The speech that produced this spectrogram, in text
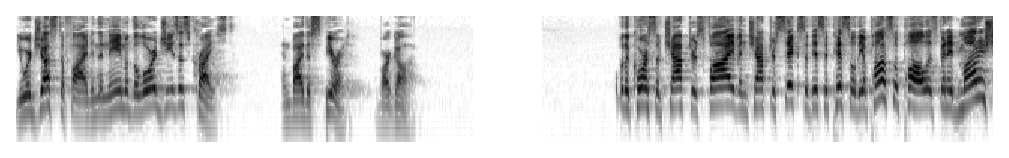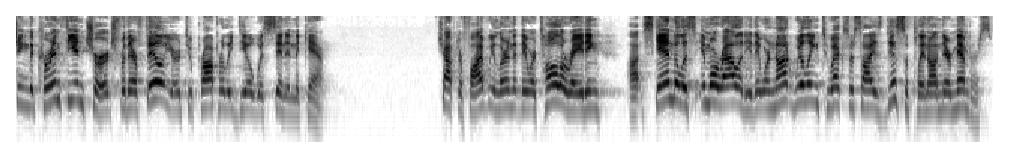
You were justified in the name of the Lord Jesus Christ and by the Spirit of our God. Over the course of chapters 5 and chapter 6 of this epistle, the apostle Paul has been admonishing the Corinthian church for their failure to properly deal with sin in the camp. Chapter 5, we learn that they were tolerating uh, scandalous immorality. They were not willing to exercise discipline on their members.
